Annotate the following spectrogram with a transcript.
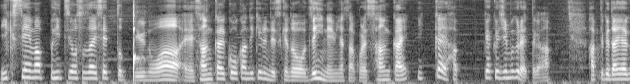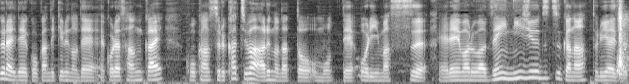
育成マップ必要素材セットっていうのは、えー、3回交換できるんですけど、ぜひね、皆さんこれ3回、1回800 800ジムぐらいやったかな ?800 ダイヤぐらいで交換できるので、これは3回交換する価値はあるのだと思っております。えー、レイマルは全員20ずつかなとりあえず。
